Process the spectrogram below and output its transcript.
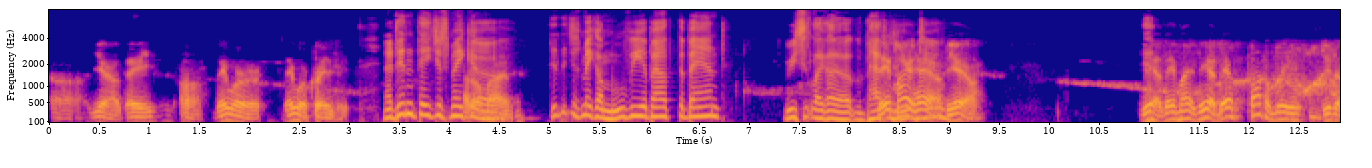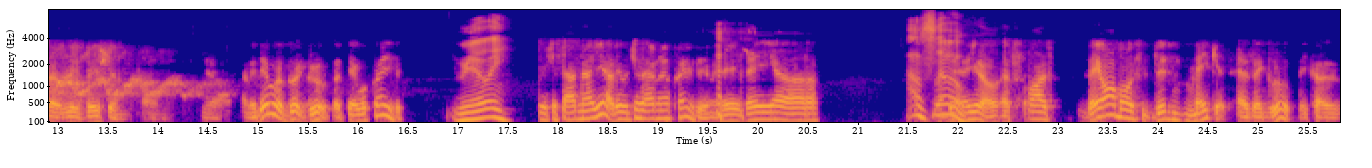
uh, yeah, they uh, they were they were crazy. Now, didn't they just make a? mind. Did they just make a movie about the band? Recent, like a the past They might have. two? Yeah. Yeah, they might. Yeah, they probably did a revision. Um, you know, I mean, they were a good group, but they were crazy. Really? They were just out now. Yeah, they were just out now crazy. I mean, they they uh, How so? you know, as far as they almost didn't make it as a group because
